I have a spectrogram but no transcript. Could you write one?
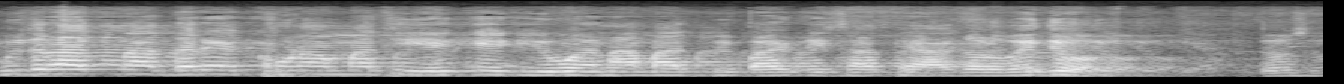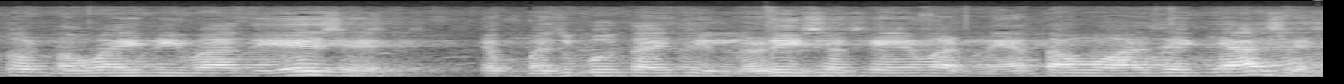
ગુજરાતના દરેક ખૂણામાંથી એક એક યુવાન આમ આદમી પાર્ટી સાથે આગળ વધ્યો. દોસ્તો, નવાઈની વાત એ છે કે મજબૂતાઈથી લડી શકે એવા નેતાઓ આજે ક્યાં છે?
